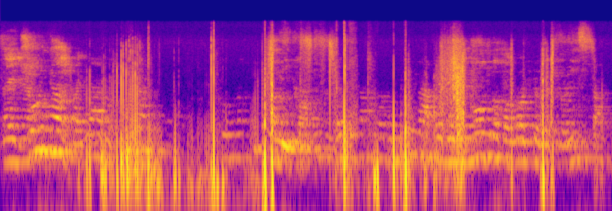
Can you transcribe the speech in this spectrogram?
6 giugno, sbagliato, scusa, soprattutto amico, pensando continua a vedere il mondo con l'occhio del cronista,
